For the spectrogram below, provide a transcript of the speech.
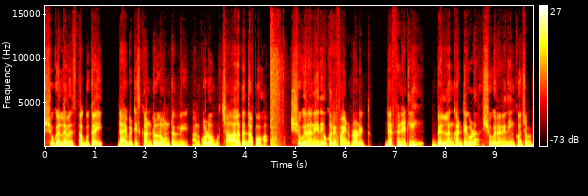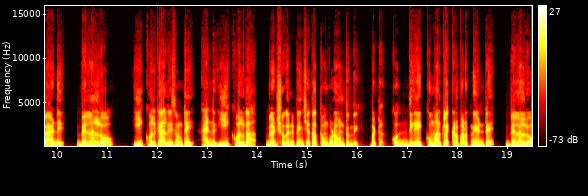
షుగర్ లెవెల్స్ తగ్గుతాయి డయాబెటీస్ కంట్రోల్లో ఉంటుంది అనుకోవడం చాలా పెద్ద అపోహ షుగర్ అనేది ఒక రిఫైన్డ్ ప్రోడక్ట్ డెఫినెట్లీ బెల్లం కంటే కూడా షుగర్ అనేది ఇంకొంచెం బ్యాడే బెల్లంలో ఈక్వల్ క్యాలరీస్ ఉంటాయి అండ్ ఈక్వల్గా బ్లడ్ షుగర్ని పెంచే తత్వం కూడా ఉంటుంది. బట్ కొద్దిగా ఎక్కువ మార్కులు ఎక్కడ పడుతున్నాయి అంటే బెల్లంలో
